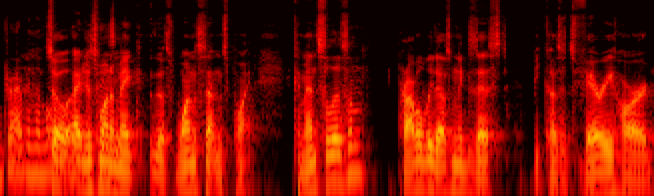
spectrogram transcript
driving them. So I just want to make this one sentence point. Commensalism probably doesn't exist because it's very hard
